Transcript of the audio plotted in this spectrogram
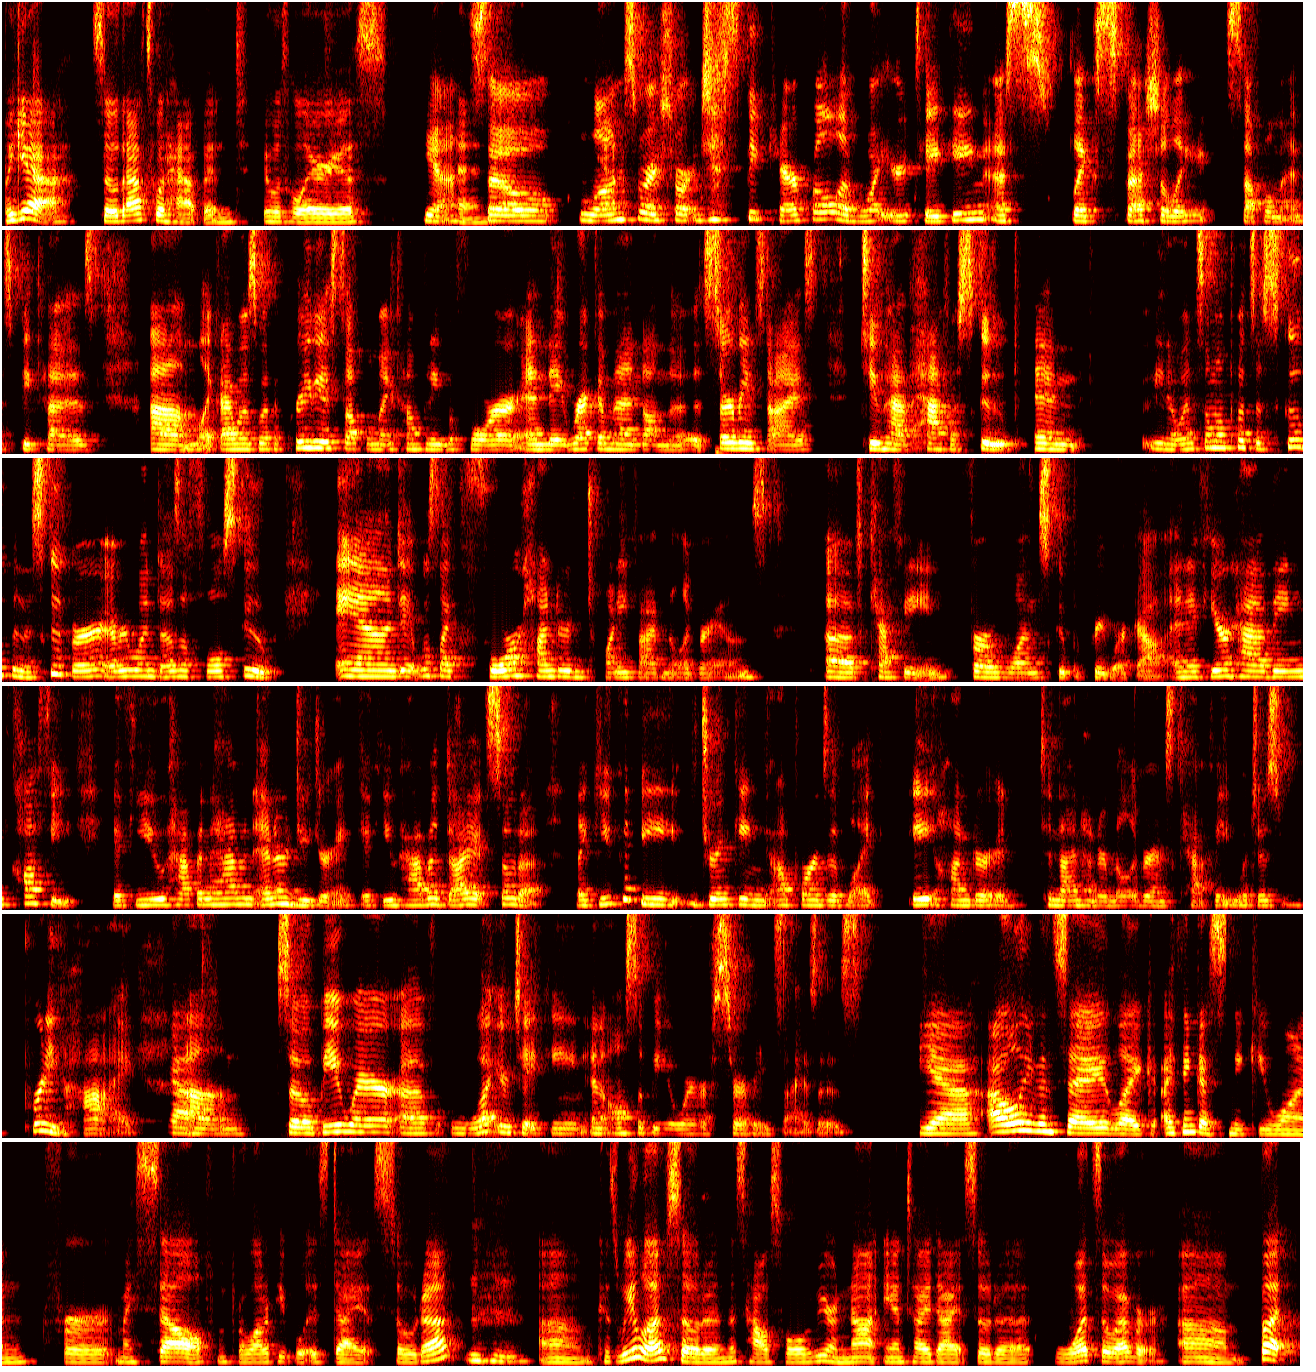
but yeah so that's what happened. It was hilarious yeah and, so long yeah. story short just be careful of what you're taking as like especially supplements because um, like I was with a previous supplement company before, and they recommend on the serving size to have half a scoop. And you know, when someone puts a scoop in the scooper, everyone does a full scoop. And it was like 425 milligrams of caffeine for one scoop of pre workout. And if you're having coffee, if you happen to have an energy drink, if you have a diet soda, like you could be drinking upwards of like 800 to 900 milligrams caffeine, which is pretty high. Yeah. Um, so be aware of what you're taking and also be aware of serving sizes. Yeah, I will even say like I think a sneaky one for myself and for a lot of people is diet soda. Mm-hmm. Um, because we love soda in this household. We are not anti-diet soda whatsoever. Um, but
